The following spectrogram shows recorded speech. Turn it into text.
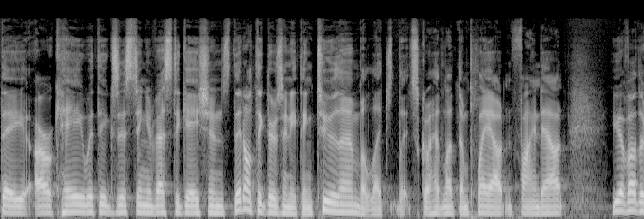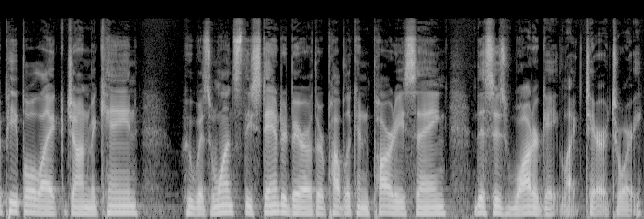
They are okay with the existing investigations. They don't think there's anything to them, but let's let's go ahead and let them play out and find out. You have other people like John McCain, who was once the standard bearer of the Republican Party, saying this is Watergate like territory.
